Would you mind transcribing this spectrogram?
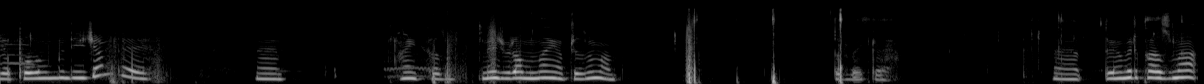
yapalım mı diyeceğim de. Ee, hangi kazma? Mecburen bundan yapacağız ama. Dur bekle. Ee, demir kazma.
